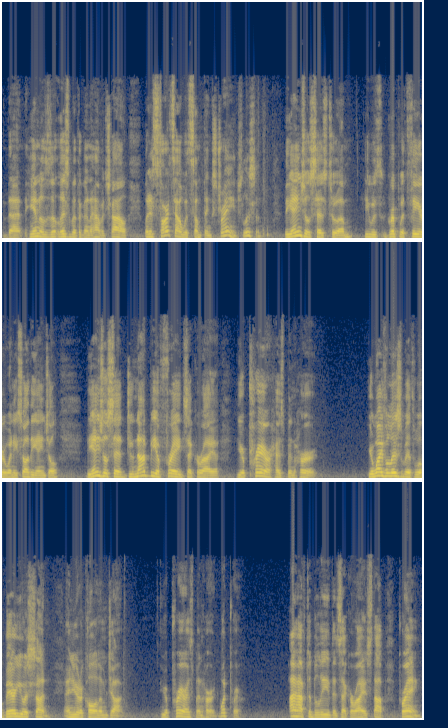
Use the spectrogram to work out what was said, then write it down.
that he and Elizabeth are going to have a child, but it starts out with something strange. Listen, the angel says to him, he was gripped with fear when he saw the angel. The angel said, Do not be afraid, Zechariah. Your prayer has been heard. Your wife Elizabeth will bear you a son, and you're to call him John your prayer has been heard. What prayer? I have to believe that Zechariah stopped praying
